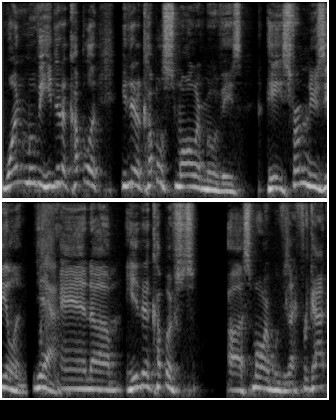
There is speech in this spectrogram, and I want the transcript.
one movie. He did a couple of. He did a couple smaller movies. He's from New Zealand, Yeah, and um, he did a couple of uh, smaller movies. I forgot.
